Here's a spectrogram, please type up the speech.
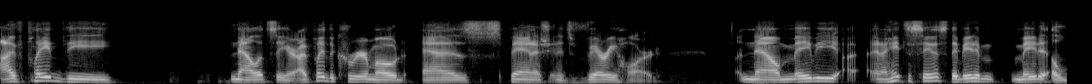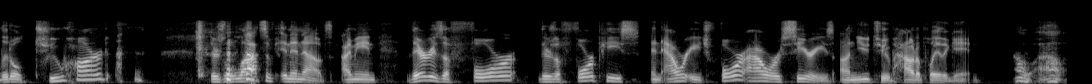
I've played the. Now let's see here. I've played the career mode as Spanish, and it's very hard. Now maybe, and I hate to say this, they made it made it a little too hard. There's lots of in and outs. I mean, there is a four there's a four piece an hour each four hour series on youtube how to play the game Oh wow.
